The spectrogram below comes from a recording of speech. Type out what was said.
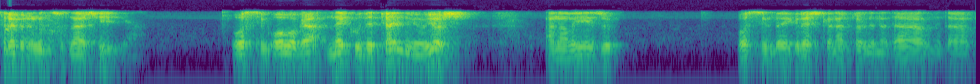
Srebrenicu znači osim ovoga neku detaljniju još analizu osim da je greška napravljena davno, davno.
